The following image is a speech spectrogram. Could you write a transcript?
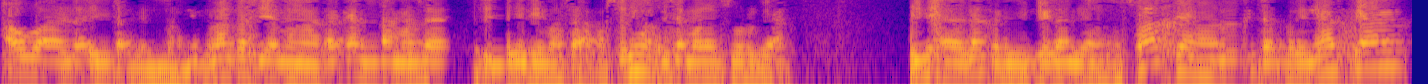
Allah Isa bin Maryam. Lantas dia mengatakan sama saya jadi masalah. Semua bisa masuk surga. Ini adalah pemikiran yang sesat yang harus kita peringatkan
